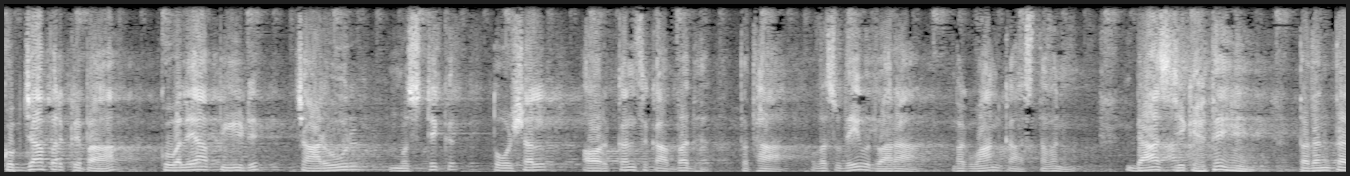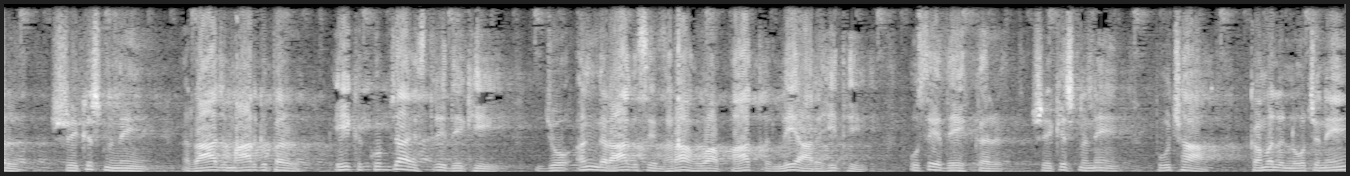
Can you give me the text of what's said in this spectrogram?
कुब्जा पर कृपा, कुवलया पीड़, चाड़ूर मुष्टिक तोषल और कंस का वध तथा वसुदेव द्वारा भगवान का स्तवन। व्यास जी कहते हैं, तदंतर श्री कृष्ण ने राजमार्ग पर एक कुब्जा स्त्री देखी, जो अंगराग से भरा हुआ पात्र ले आ रही थी। उसे देखकर श्री कृष्ण ने पूछा, कमल नोचने,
